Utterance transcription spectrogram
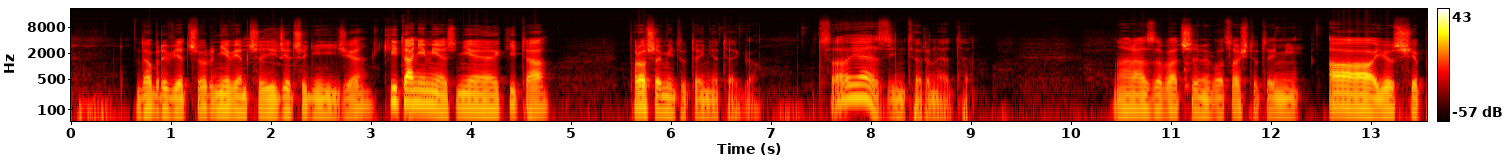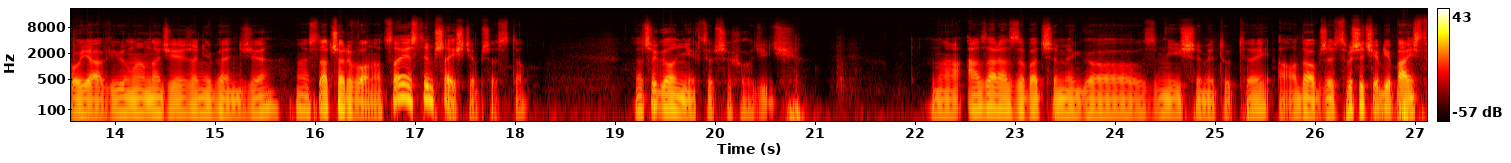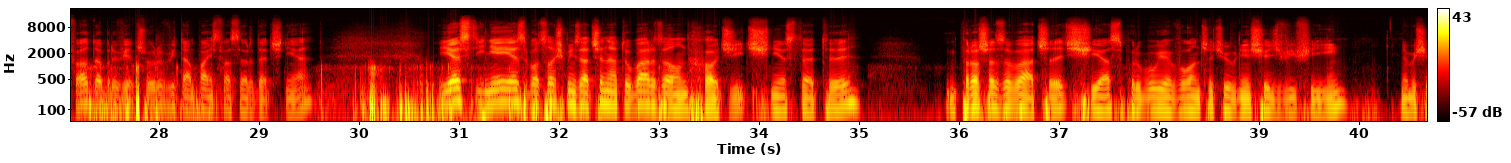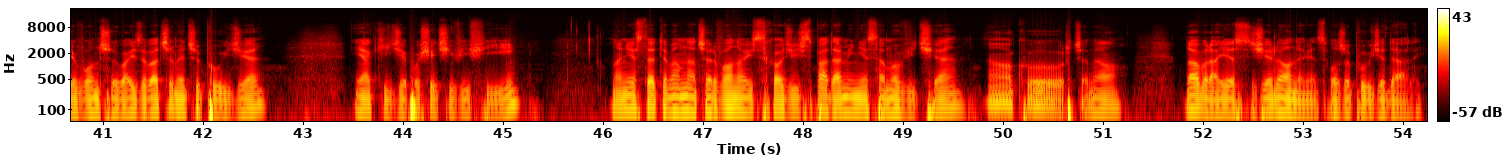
Dobry wieczór. Nie wiem, czy idzie, czy nie idzie. Kita nie mierz, nie, Kita. Proszę mi tutaj nie tego. Co jest z internetem? Naraz zobaczymy, bo coś tutaj mi. O, już się pojawił. Mam nadzieję, że nie będzie. No jest na czerwono. Co jest z tym przejściem przez to? Dlaczego on nie chce przechodzić? No, a zaraz zobaczymy go, zmniejszymy tutaj. O, dobrze, słyszycie mnie Państwo? Dobry wieczór, witam Państwa serdecznie. Jest i nie jest, bo coś mi zaczyna tu bardzo odchodzić, niestety. Proszę zobaczyć, ja spróbuję włączyć również sieć Wi-Fi, żeby się włączyła i zobaczymy, czy pójdzie. Jak idzie po sieci Wi-Fi. No niestety mam na czerwono i schodzi, spada mi niesamowicie. No kurczę, no. Dobra, jest zielony, więc może pójdzie dalej.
